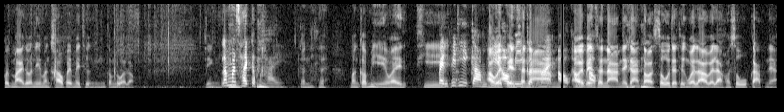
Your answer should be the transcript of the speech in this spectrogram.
กฎหมายตัวนี้มันเข้าไปไม่ถึงตำรวจหรอก จริง แล้วมันใช้กับใครก็นั่นแหละมันก็มีไว้ที่เป็นพิธีกรรมเอาที่ไว้เอาเป็นมีสกฎนาหมายมเอาเอาไว้เป็นสนามในการต่อสู้แต่ถึงเวลาเวลาเขาสู้กลับเนี่ย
